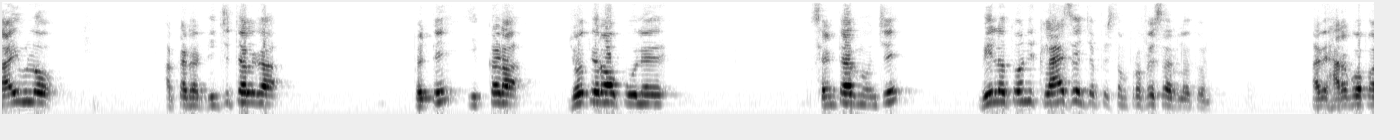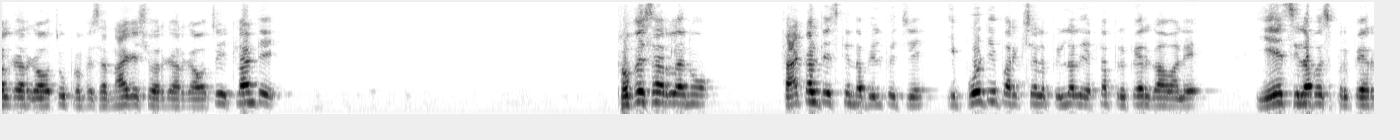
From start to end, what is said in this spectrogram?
లైవ్లో అక్కడ డిజిటల్గా పెట్టి ఇక్కడ జ్యోతిరావు పూలే సెంటర్ నుంచి వీళ్ళతోని క్లాసెస్ చెప్పిస్తాం ప్రొఫెసర్లతోని. అది హరగోపాల్ గారు కావచ్చు ప్రొఫెసర్ నాగేశ్వర్ గారు కావచ్చు ఇట్లాంటి ప్రొఫెసర్లను ఫ్యాకల్టీస్ కింద పిలిపించి ఈ పోటీ పరీక్షల పిల్లలు ఎట్లా ప్రిపేర్ కావాలి ఏ సిలబస్ ప్రిపేర్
